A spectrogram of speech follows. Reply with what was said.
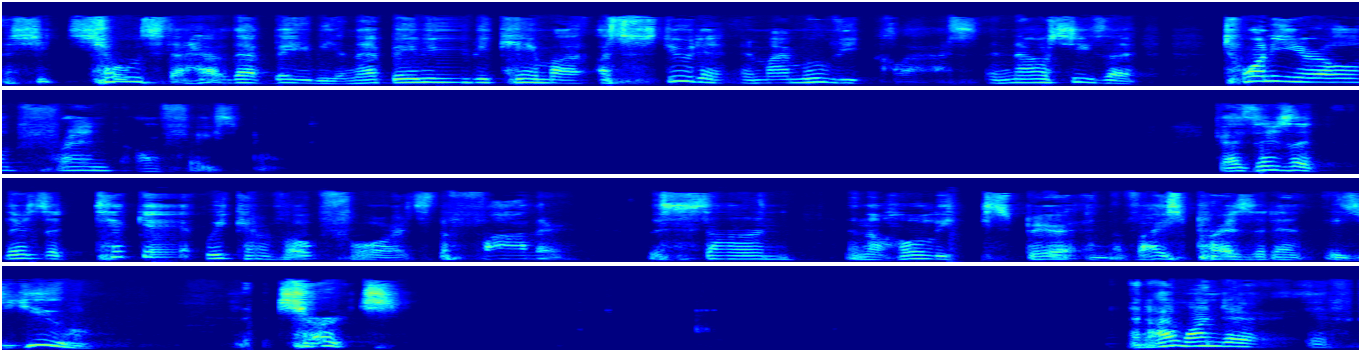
And she chose to have that baby, and that baby became a, a student in my movie class. And now she's a 20 year old friend on Facebook. Guys, there's a there's a ticket we can vote for. It's the Father, the Son, and the Holy Spirit, and the Vice President is you the church. And I wonder if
